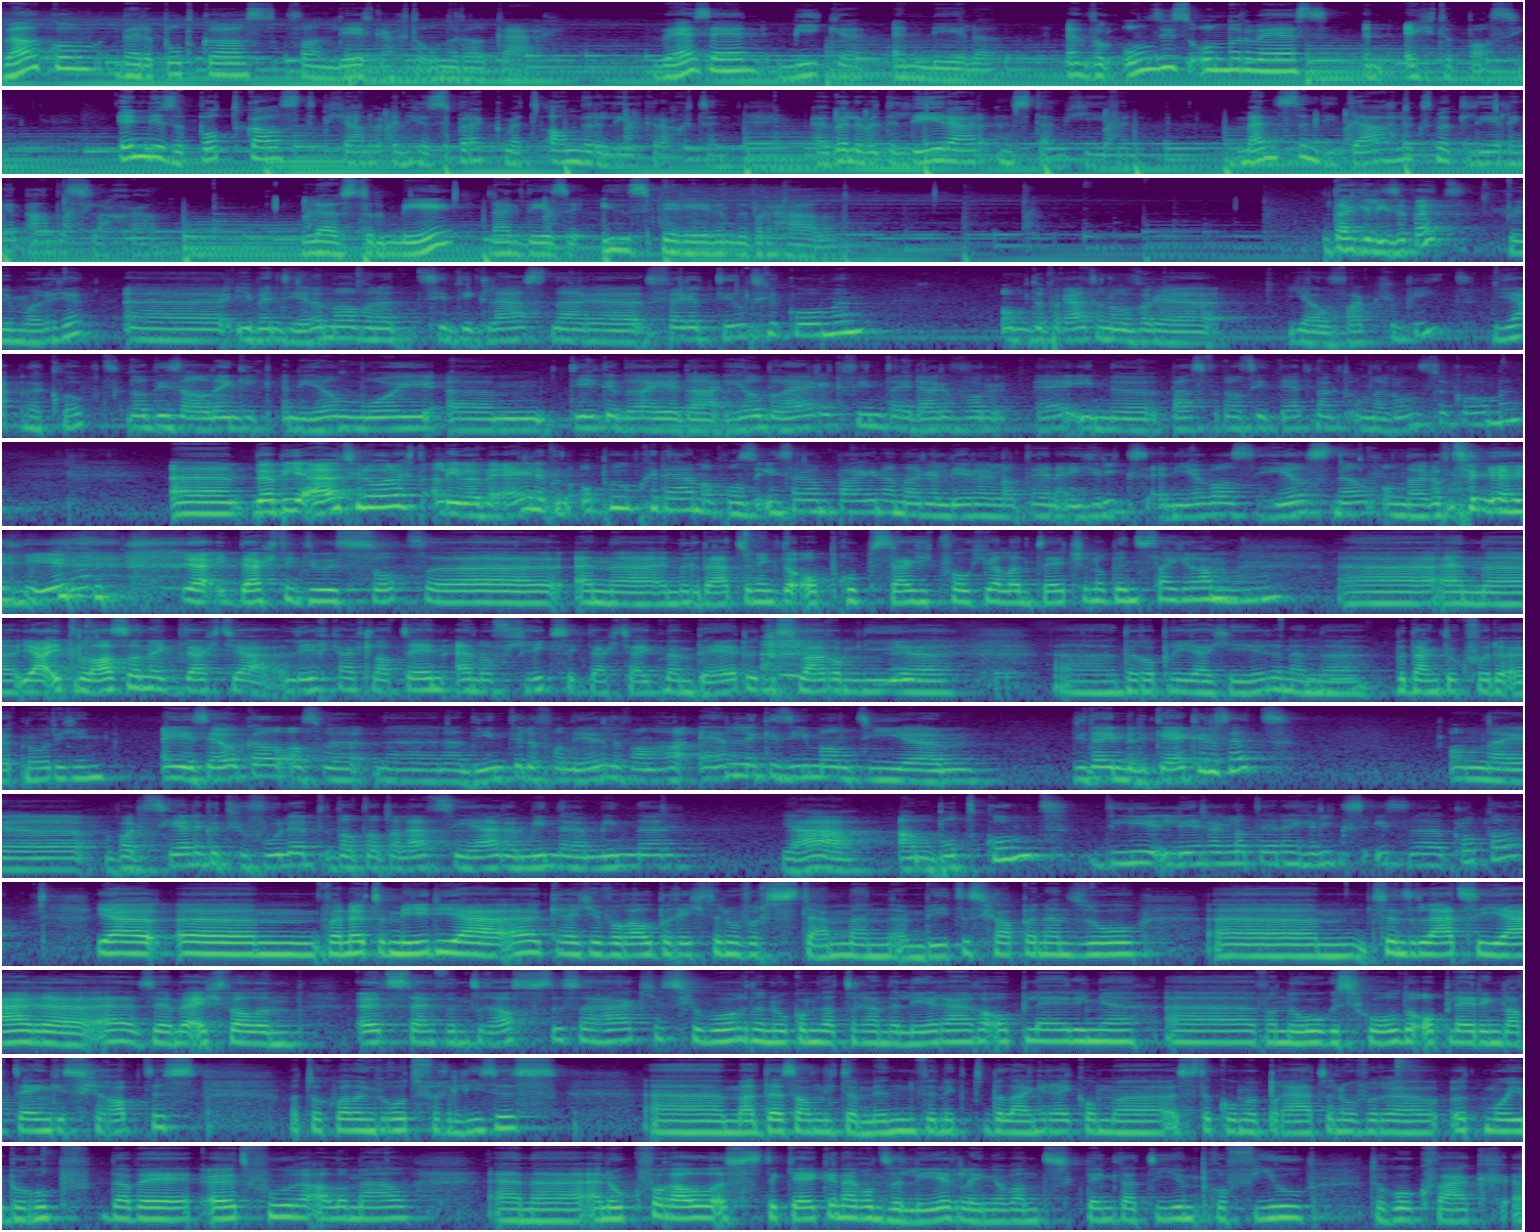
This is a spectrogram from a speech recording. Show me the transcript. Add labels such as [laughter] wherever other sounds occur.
Welkom bij de podcast van Leerkrachten onder elkaar. Wij zijn Mieke en Nele en voor ons is onderwijs een echte passie. In deze podcast gaan we in gesprek met andere leerkrachten en willen we de leraar een stem geven. Mensen die dagelijks met leerlingen aan de slag gaan. Luister mee naar deze inspirerende verhalen. Dag Elisabeth. Goedemorgen. Uh, je bent helemaal vanuit Sint-Niklaas naar uh, het verre Tielt gekomen om te praten over uh, jouw vakgebied. Ja, dat klopt. Dat is al denk ik een heel mooi um, teken dat je dat heel belangrijk vindt, dat je daarvoor hè, in de paasvakantie tijd maakt om naar ons te komen. Uh, we hebben je uitgenodigd. Allee, we hebben eigenlijk een oproep gedaan op onze Instagram-pagina naar een leraar Latijn en Grieks. En jij was heel snel om daarop te reageren. [laughs] Ja, ik dacht, ik doe eens zot. Uh, en uh, inderdaad, toen ik de oproep zag, ik volg je al een tijdje op Instagram. Mm -hmm. en ja, ik las en ik dacht, ja, leerkracht Latijn en of Grieks. Ik dacht, ja, ik ben beide, dus waarom niet daarop reageren? En Mhm. bedankt ook voor de uitnodiging. En je zei ook al, als we nadien telefoneerden, van ha, eindelijk is iemand die, um, die dat in de kijker zet omdat je waarschijnlijk het gevoel hebt dat dat de laatste jaren minder en minder ja, aan bod komt, die leraar Latijn en Grieks. Is, klopt dat? Ja, um, vanuit de media hè, krijg je vooral berichten over STEM en, en wetenschappen en zo. Um, sinds de laatste jaren hè, zijn we echt wel een uitstervend ras tussen haakjes geworden. Ook omdat er aan de lerarenopleidingen uh, van de hogeschool de opleiding Latijn geschrapt is. Wat toch wel een groot verlies is. Uh, maar desalniettemin vind ik het belangrijk om uh, eens te komen praten over het mooie beroep dat wij uitvoeren allemaal. En, en ook vooral eens te kijken naar onze leerlingen, want ik denk dat die een profiel toch ook vaak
